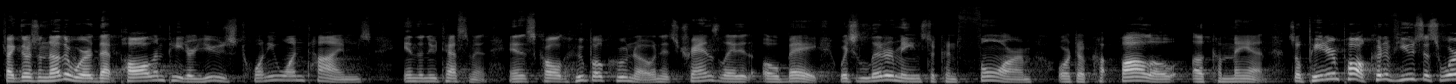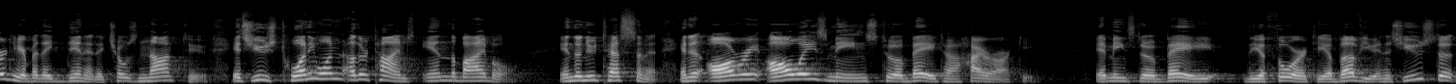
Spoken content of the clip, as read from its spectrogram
In fact, there's another word that Paul and Peter use 21 times in the New Testament, and it's called hupokruno, and it's translated obey, which literally means to conform or to follow a command. So Peter and Paul could have used this word here, but they didn't. They chose not to. It's used 21 other times in the Bible, in the New Testament, and it always means to obey to a hierarchy. It means to obey the authority above you. And it's used to,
